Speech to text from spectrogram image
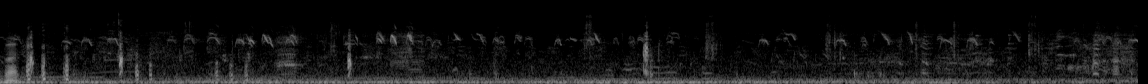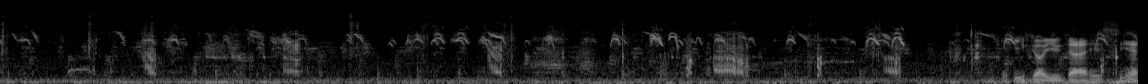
Bud. You go, you guys. Yeah.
